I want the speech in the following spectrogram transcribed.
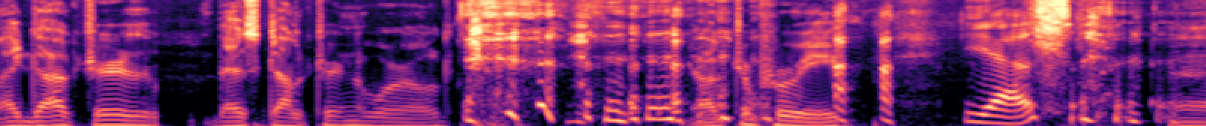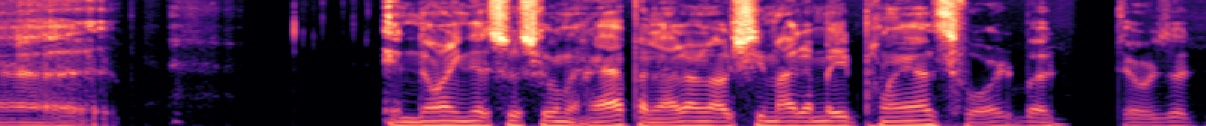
my doctor, the best doctor in the world, Doctor Parikh, Yes. uh, in knowing this was going to happen, I don't know. She might have made plans for it, but there was a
